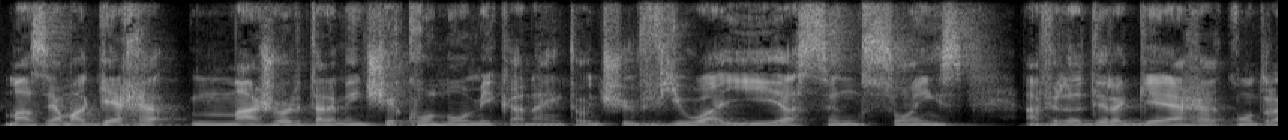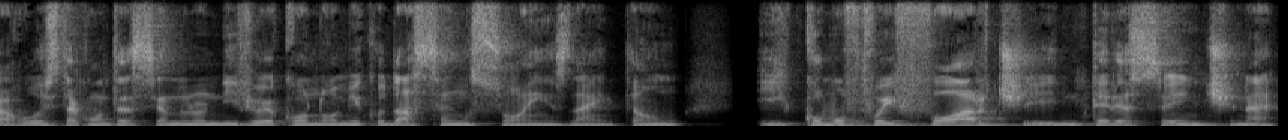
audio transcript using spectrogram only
mas é uma guerra majoritariamente econômica, né? Então a gente viu aí as sanções, a verdadeira guerra contra a Rússia está acontecendo no nível econômico das sanções, né? Então, e como foi forte interessante, né?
